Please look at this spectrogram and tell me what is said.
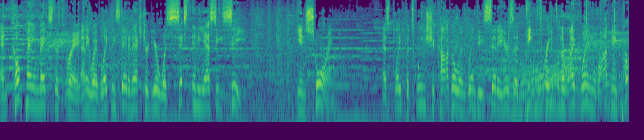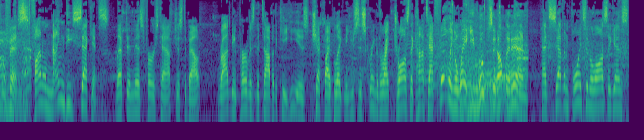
and Caupain makes the three. Anyway, Blakeney State an extra year was sixth in the SEC in scoring. Has played between Chicago and Windy City. Here's a deep three from the right wing, Rodney Purvis. Final 90 seconds left in this first half, just about. Rodney Purvis at the top of the key. He is checked by Blakeney. Uses the screen to the right, draws the contact, falling away. He loops it up and in. Had seven points in the loss against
